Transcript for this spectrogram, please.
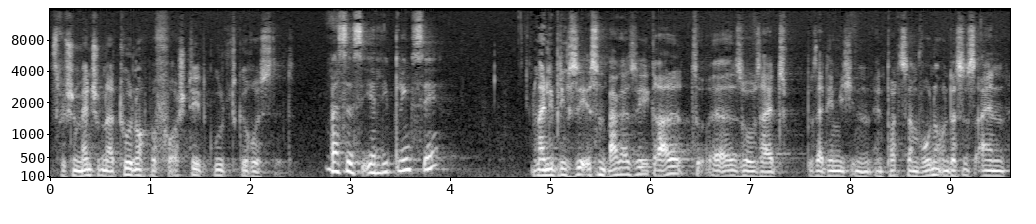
zwischen Mensch und Natur noch bevorsteht, gut gerüstet. Was ist Ihr Lieblingssee? Mein Lieblingssee ist ein Baggersee, gerade äh, so seit, seitdem ich in, in, Potsdam wohne. Und das ist ein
